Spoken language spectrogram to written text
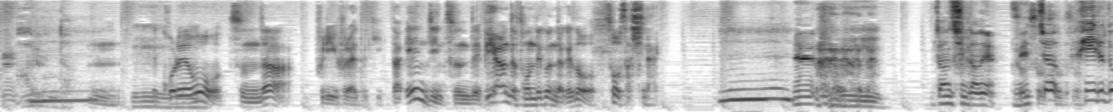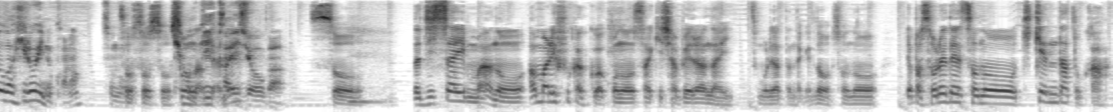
あるんだうん。うんでこれ、を積んだフリーフライト機。だエンジン積んでビューンって飛んでくんだけど、操作しない。うん。ね。うん。斬新だね。めっちゃフそうそうそうィールドが広いのかな？そのそうそうそう。そうなんだよね競技会場が。そう。だから実際、まあ、あの、あんまり深くはこの先喋らないつもりだったんだけど、その、やっぱそれでその危険だとか、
